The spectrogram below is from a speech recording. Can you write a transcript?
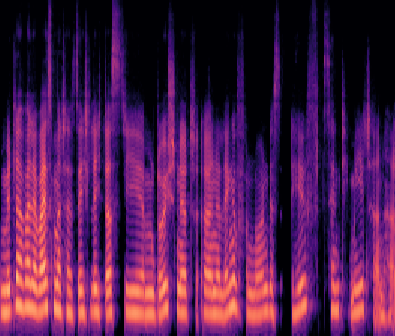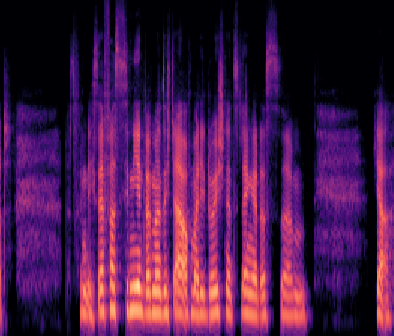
Und mittlerweile weiß man tatsächlich, dass die im Durchschnitt, äh, 'ne Länge von 9 bis 11 Zentimetern hat. Das finde ich sehr faszinierend, wenn man sich da auch mal die Durchschnittslänge des, ähm, ja,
